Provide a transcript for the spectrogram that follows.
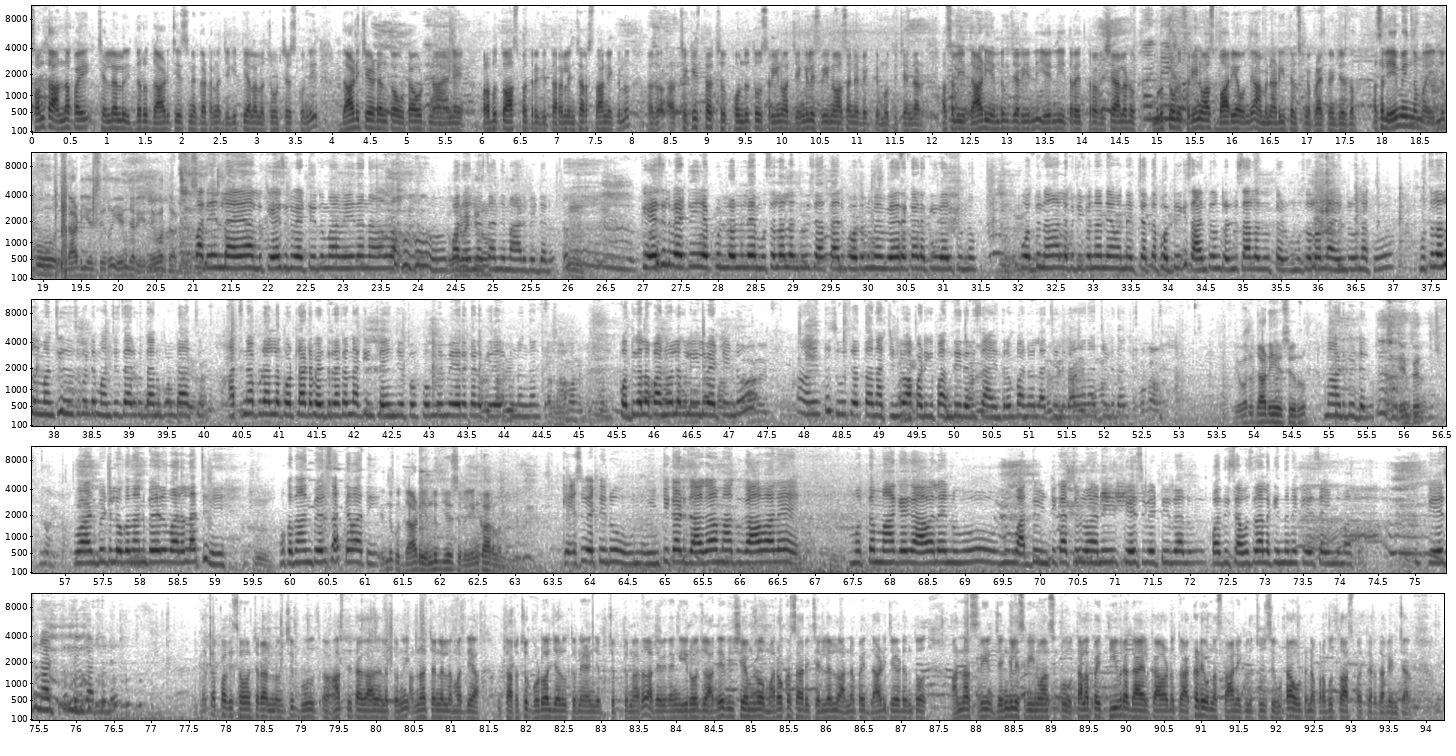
సొంత అన్నపై చెల్లెలు ఇద్దరు దాడి చేసిన ఘటన జగిత్యాలలో చోటు చేసుకుంది. దాడి చేయడంతో ఉటౌట్న ఆయనే ప్రభుత్వ ఆసుపత్రికి తరలించారు. స్థానికులు చికిత్స పొందుతూ శ్రీనివాస్ జంగిలి శ్రీనివాస్ అనే వ్యక్తి మృతి చెందాడు. అసలు ఈ దాడి ఎందుకు జరిగింది? ఏంది ఇతర ఇతర విషయాలను? మృతుడు శ్రీనివాస్ భార్య ఉంది. ఆమెను అడిగి తెలుసుకునే ప్రయత్నం చేద్దాం. అసలు ఏమైందమ్మా? ఎందుకు దాడి చేశారు? ఏం జరిగింది? ఎవరు దాడి? పదేళ్ళ వాళ్ళు కేసులు పెట్టిర్రు మా మీద నా పదేళ్ళ సంది మా ఆడబిడ్డలు కేసులు పెట్టి ఎప్పుడు ముసలోళ్ళని చూసి చనిపోతుండే మేము వేరే కాడకి వేయకున్నాం. పొద్దున వాళ్ళకి టిఫిన్ అని ఏమన్నా ఇచ్చేస్తా పొద్దుకి సాయంత్రం రెండు సార్లు చూస్తాడు. ముసలోళ్ళు అయినరు నాకు. ముసలోళ్ళని మంచిగా చూసుకుంటే మంచిగా జరుగుద్ది అనుకుంటా వచ్చు. వచ్చినప్పుడల్లా కొట్లాట పెడతారట నాకు ఇంట్లో ఏం చెప్పు. మేము వేరే కాడకి వేయకున్నాం అంతే పొద్దుగల పని వాళ్ళకు నీళ్ళు పెట్టిండు ఇంత చూసేస్తా నచ్చిండు. అప్పటికి పని సాయంత్రం పని వాళ్ళు వచ్చిండు కదా నచ్చిండు అంతే ఎవరు దాడి చేసారు మా ఆడబిడ్డలు ఏం పేరు? వాడి బిడ్డలు ఒకదాని పేరు వరలక్ష్మి ఒకదాని పేరు సత్యవతి. ఎందుకు దాడి ఎందుకు చేసారు ఏం కారణం? కేసు పెట్టిండ్రు. నువ్వు ఇంటికాడ జాగా మాకు కావాలి. మొత్తం మాకే కావాలి. నువ్వు నువ్వు అద్దు ఇంటికి వచ్చుడు అని కేసు పెట్టిర్రు వాళ్ళు. పది సంవత్సరాల కిందనే కేసు అయింది మాకు. కేసు నడుస్తుంది ఇంకా అట్లనే. గత పది సంవత్సరాల నుంచి భూ ఆస్తి తగాదాలతో అన్నా మధ్య తరచూ గొడవలు జరుగుతున్నాయని చెప్పి చెప్తున్నారు. అదేవిధంగా ఈరోజు అదే విషయంలో మరొకసారి చెల్లెళ్ళు అన్నపై దాడి చేయడంతో అన్న శ్రీ జంగిలి శ్రీనివాస్కు తలపై తీవ్ర గాయాలు కావడంతో అక్కడే ఉన్న స్థానికులు చూసి హుటాహుటిన ప్రభుత్వ ఆసుపత్రి తరలించారు.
